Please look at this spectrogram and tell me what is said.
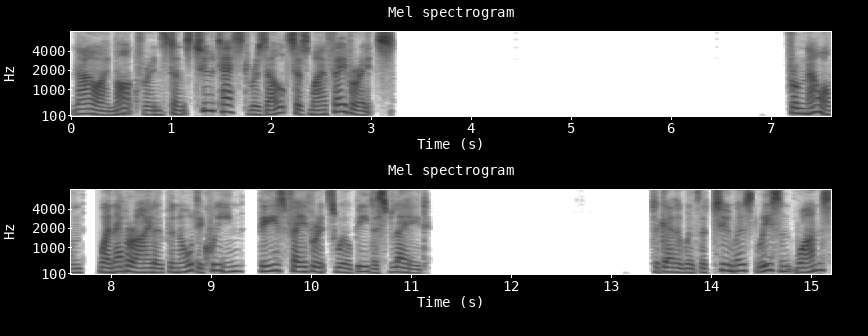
Now I mark for instance two test results as my favorites. From now on, whenever I open AudiQueen, these favorites will be displayed. Together with the two most recent ones,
